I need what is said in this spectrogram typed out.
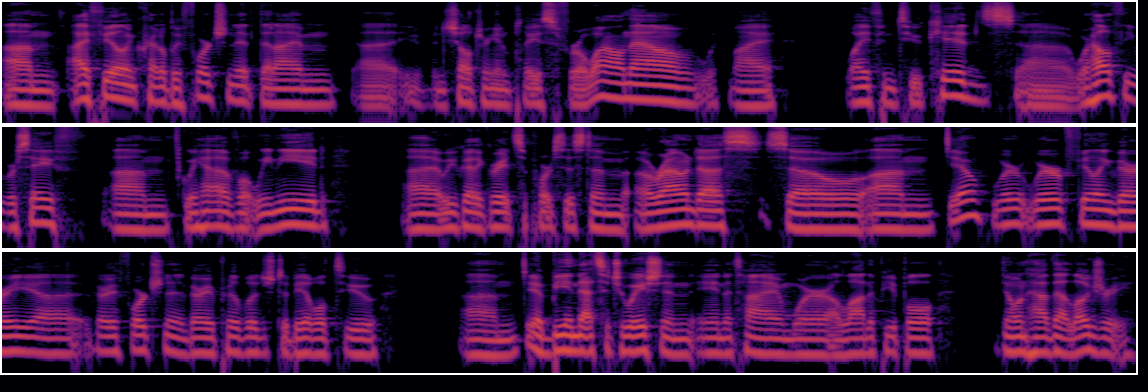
um, I feel incredibly fortunate that I'm uh, you've been sheltering in place for a while now with my wife and two kids. Uh, we're healthy, we're safe, um, we have what we need. Uh, we've got a great support system around us, so um, you know we're we're feeling very uh, very fortunate and very privileged to be able to um, you know be in that situation in a time where a lot of people don't have that luxury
